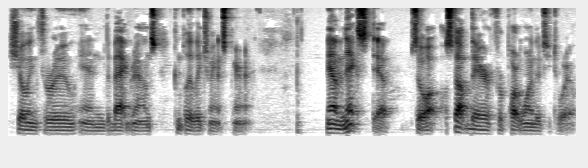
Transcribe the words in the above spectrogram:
showing through and the background's completely transparent. Now the next step, so I'll stop there for part one of the tutorial.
